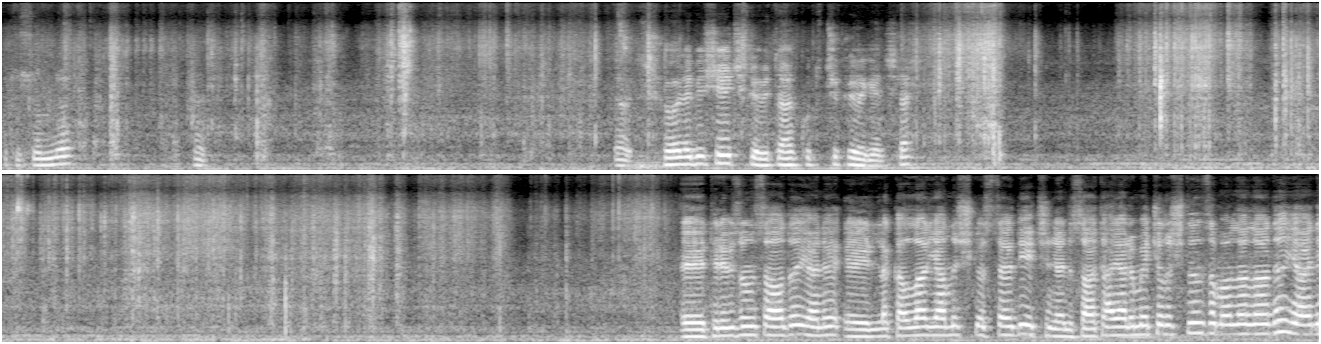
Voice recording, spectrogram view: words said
Kutusunu Heh. Evet, şöyle bir şey çıkıyor, bir tane kutu çıkıyor gençler. E, televizyonun sağladığı yani e, lakallar yanlış gösterdiği için yani saati ayarlamaya çalıştığın zamanlarda yani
